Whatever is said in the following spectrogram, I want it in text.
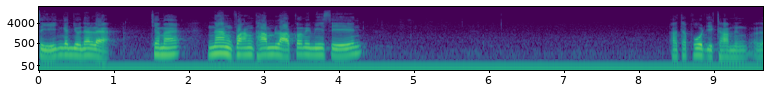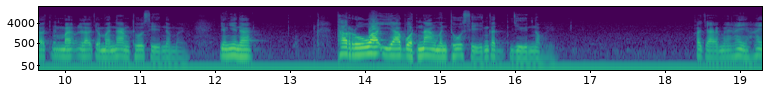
ศีลกันอยู่นั่นแหละ ช่ไหมนั่งฟังทำหลับก็ไม่มีศีลเอาถ้าพูดอีกคำหนึ่งเราจะมาเราจะมานั่งทุศีลทำไม อย่างนี้นะ ถ้ารู้ว่าอียาบทนั่งมันทุศีลก็ยืนหน่อย เข้าใจไหมให้ให้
